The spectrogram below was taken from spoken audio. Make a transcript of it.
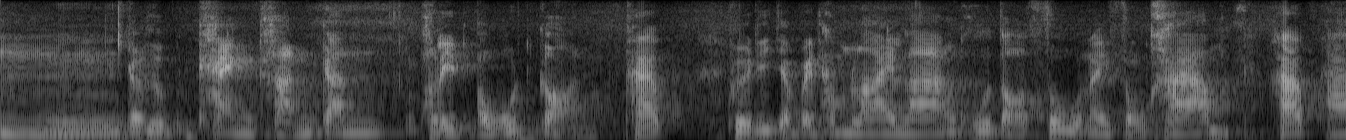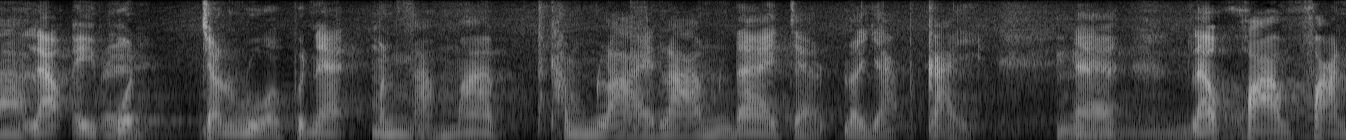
อืมก็คือแข่งขันกันผลิตอาวุธก่อนครับ เพื่อที่จะไปทำลายล้างคู่ต่อสู้ในสงครามครับอ่าแล้วไอ้โอเคพวก จรวดพวกเนี้ยมันสามารถทำลายล้ามได้จากระยะไกลนะแล้วความฝัน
